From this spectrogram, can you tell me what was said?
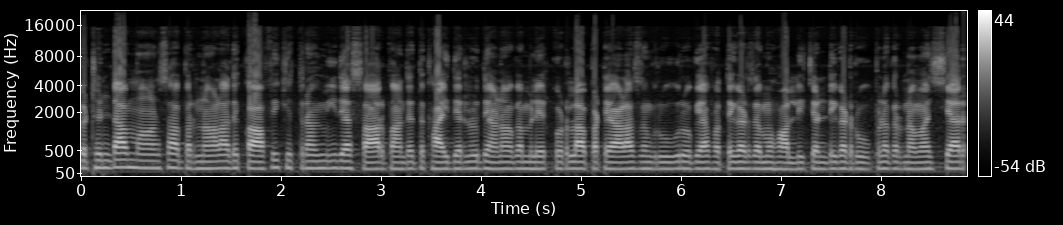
ਬਠਿੰਡਾ, ਮਾਨਸਾ, ਬਰਨਾਲਾ ਦੇ ਕਾਫੀ ਖੇਤਰਾਂ ਵਿੱਚ ਮੀਂਹ ਦੇ ਆਸਾਰ ਬਣਦੇ ਦਿਖਾਈ ਦੇ ਰਹੇ ਲੁਧਿਆਣਾ ਹੋ ਗਿਆ, ਮਲੇਰਕੋਟਲਾ, ਪਟਿਆਲਾ, ਸੰਗਰੂਰ ਹੋ ਗਿਆ, ਫਤਿਹਗੜ੍ਹ ਸਾਹਿਬ, ਮੋਹਾਲੀ, ਚੰਡੀਗੜ੍ਹ, ਰੂਪਨਗਰ, ਨਵਾਂਸ਼ਹਿਰ।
